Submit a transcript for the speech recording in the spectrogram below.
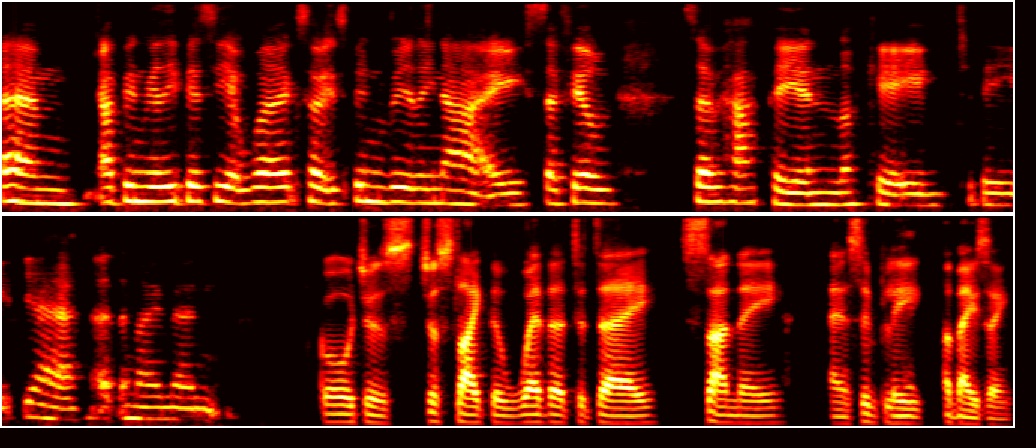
Um, I've been really busy at work, so it's been really nice. I feel so happy and lucky to be, yeah, at the moment. Gorgeous, just like the weather today, sunny and simply amazing.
